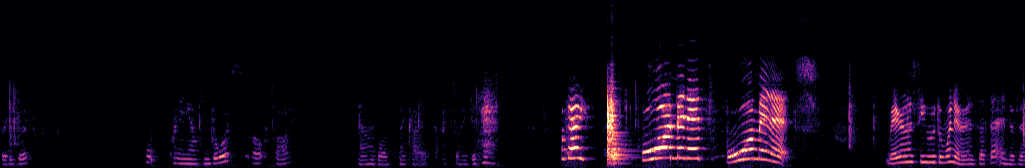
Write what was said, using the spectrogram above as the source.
Pretty good. Oh, putting out some doors. Oh, sorry. I don't think I actually did that. Okay. Four minutes. Four minutes. We're going to see who the winner is at the end of this.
